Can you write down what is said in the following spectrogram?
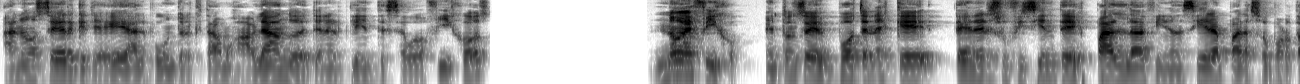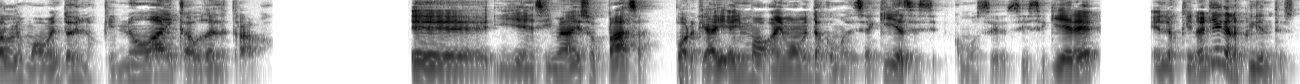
a no ser que llegué al punto en el que estábamos hablando de tener clientes pseudo fijos, no es fijo. Entonces vos tenés que tener suficiente espalda financiera para soportar los momentos en los que no hay caudal de trabajo. Eh, y encima eso pasa, porque hay, hay, momentos como de sequía, como si se quiere, en los que no llegan los clientes.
